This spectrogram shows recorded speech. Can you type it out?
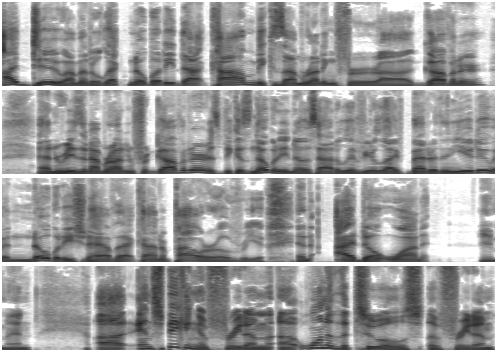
I do. I'm at electnobody.com because I'm running for uh, governor. And the reason I'm running for governor is because nobody knows how to live your life better than you do, and nobody should have that kind of power over you. And I don't want it. Amen. Uh, and speaking of freedom, uh, one of the tools of freedom,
